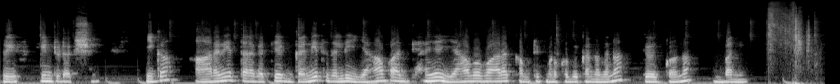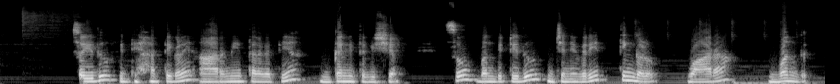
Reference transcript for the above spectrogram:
ಬ್ರೀಫ್ ಇಂಟ್ರೊಡಕ್ಷನ್ ಈಗ ಆರನೇ ತರಗತಿಯ ಗಣಿತದಲ್ಲಿ ಯಾವ ಅಧ್ಯಾಯ ಯಾವ ವಾರ ಕಂಪ್ಲೀಟ್ ಮಾಡ್ಕೋಬೇಕು ಅನ್ನೋದನ್ನ ತಿಳಿದುಕೊಳ್ಳೋಣ. ಬನ್ನಿ. ಸೊ ಇದು ವಿದ್ಯಾರ್ಥಿಗಳೇ ಆರನೇ ತರಗತಿಯ ಗಣಿತ ವಿಷಯ. ಸೊ ಬಂದ್ಬಿಟ್ಟಿದು ಜನವರಿ ತಿಂಗಳು, ವಾರ ಒಂದು.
